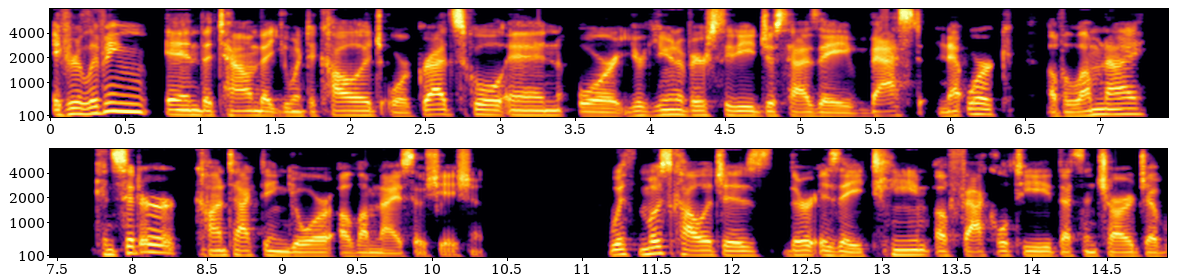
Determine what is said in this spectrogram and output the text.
If you're living in the town that you went to college or grad school in, or your university just has a vast network of alumni, consider contacting your alumni association. With most colleges, there is a team of faculty that's in charge of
